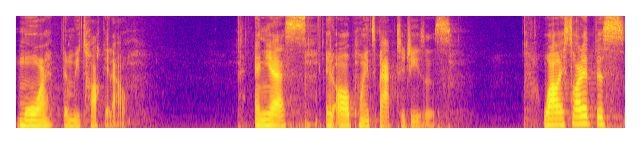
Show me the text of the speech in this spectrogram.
more than we talk it out. And yes, it all points back to Jesus. While I started this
